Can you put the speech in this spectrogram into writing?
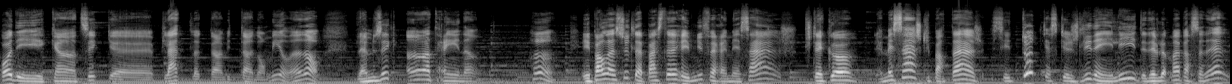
pas des cantiques euh, plates là, que t'as envie de t'endormir. Non, non, de la musique entraînante. Et par la suite, le pasteur est venu faire un message. J'étais comme, le message qu'il partage, c'est tout ce que je lis dans les livres de développement personnel.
